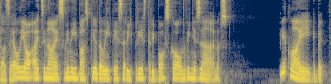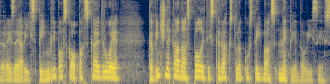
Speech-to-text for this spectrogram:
Dazeljo aicināja svinībās piedalīties arī priesteri Bosko un viņa zēnus – Pieklājīgi, bet reizē arī stingri Bosko paskaidroja, ka viņš nekādās politiska rakstura kustībās nepiedalīsies.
